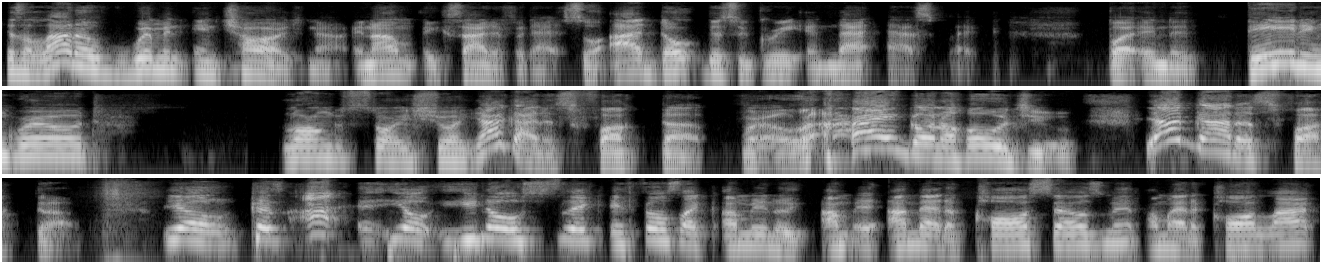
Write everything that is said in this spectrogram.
There's a lot of women in charge now, and I'm excited for that. So I don't disagree in that aspect. But in the dating world, long story short, y'all got us fucked up, bro. I ain't gonna hold you. Y'all got us fucked up, yo. Cause I, yo, you know, slick. It feels like I'm in a, I'm, I'm at a car salesman. I'm at a car lot,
